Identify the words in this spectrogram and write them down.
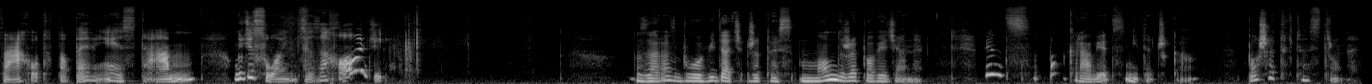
zachód to pewnie jest tam, gdzie słońce zachodzi. Zaraz było widać, że to jest mądrze powiedziane. Więc pan krawiec, niteczka, poszedł w tę stronę.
